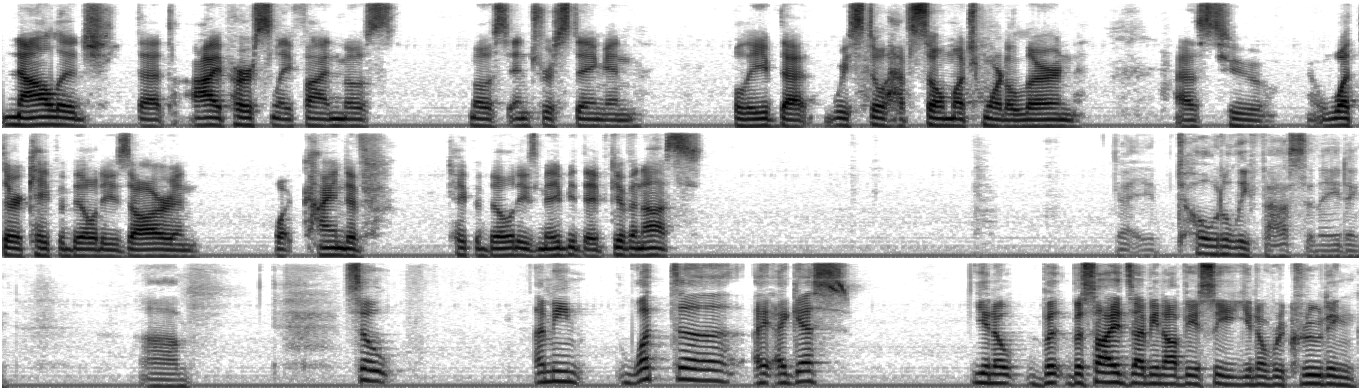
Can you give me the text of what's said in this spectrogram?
knowledge that I personally find most most interesting and believe that we still have so much more to learn as to what their capabilities are and what kind of capabilities maybe they've given us. Totally fascinating. Um, so, I mean, what uh, I, I guess you know, but besides, I mean, obviously, you know, recruiting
